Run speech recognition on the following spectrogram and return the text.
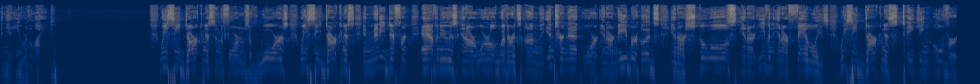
And yet you are the light. We see darkness in the forms of wars. We see darkness in many different avenues in our world, whether it's on the internet or in our neighborhoods, in our schools, in our even in our families. We see darkness taking over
